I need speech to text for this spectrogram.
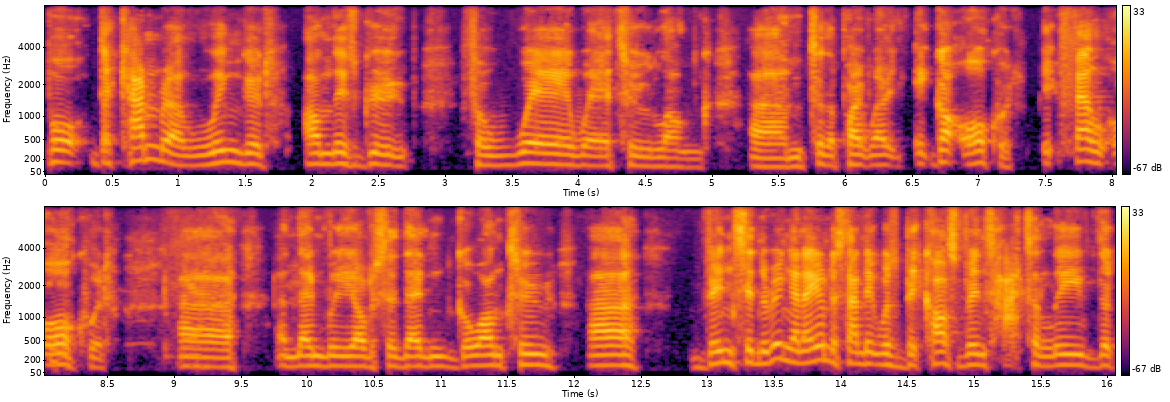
but the camera lingered on this group for way, way too long um, to the point where it, it got awkward. It felt hmm. awkward. Uh, and then we obviously then go on to uh, Vince in the ring. And I understand it was because Vince had to leave the,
